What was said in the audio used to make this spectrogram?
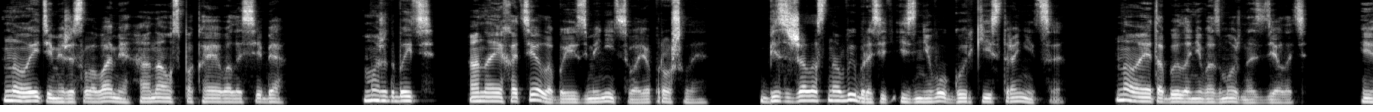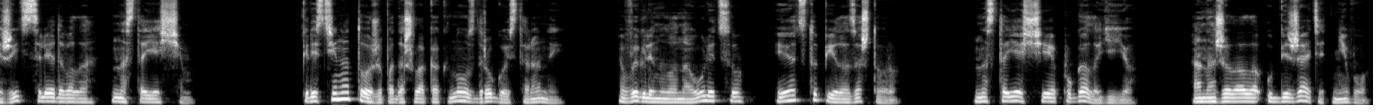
Но этими же словами она успокаивала себя. Может быть, она и хотела бы изменить свое прошлое, безжалостно выбросить из него горькие страницы. Но это было невозможно сделать и жить следовало настоящим. Кристина тоже подошла к окну с другой стороны, выглянула на улицу и отступила за штору. Настоящее пугало ее. Она желала убежать от него,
